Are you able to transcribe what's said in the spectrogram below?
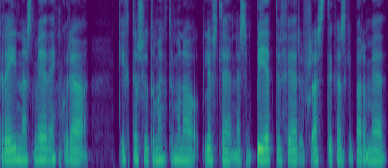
greinast með einhverja gíktarsjútum einhverjum á livsleginni sem betur fyrir flesti kannski bara með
